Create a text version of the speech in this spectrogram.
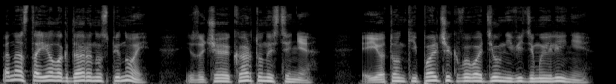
она стояла к Даррену спиной, изучая карту на стене. Ее тонкий пальчик выводил невидимые линии.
